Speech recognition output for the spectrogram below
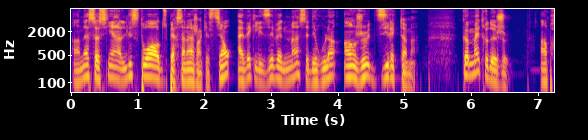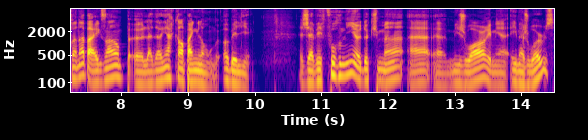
en associant l'histoire du personnage en question avec les événements se déroulant en jeu directement. Comme maître de jeu, en prenant par exemple euh, la dernière campagne longue, Obélien j'avais fourni un document à, mes joueurs et, et ma joueuse,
